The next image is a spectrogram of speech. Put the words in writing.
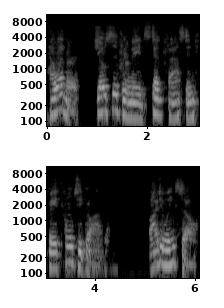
However, Joseph remained steadfast and faithful to God. By doing so,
